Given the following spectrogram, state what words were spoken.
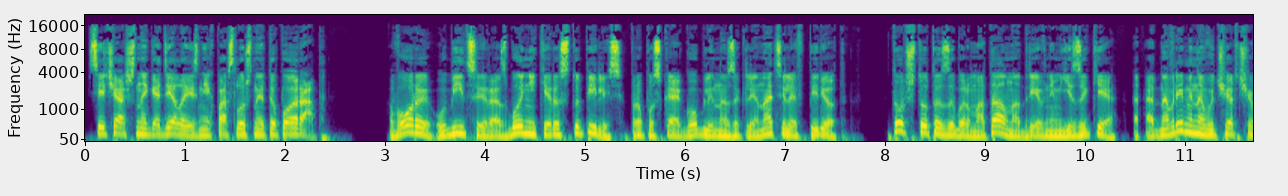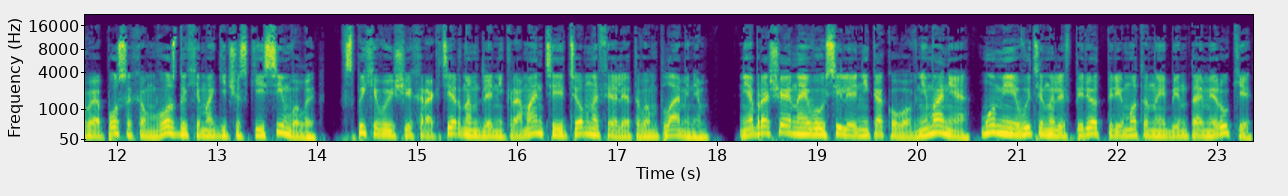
«Сейчас шныга дела из них послушный тупой раб. Воры, убийцы и разбойники расступились, пропуская гоблина-заклинателя вперед. Тот что-то забормотал на древнем языке, одновременно вычерчивая посохом в воздухе магические символы, вспыхивающие характерным для некромантии темно-фиолетовым пламенем. Не обращая на его усилия никакого внимания, мумии вытянули вперед перемотанные бинтами руки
